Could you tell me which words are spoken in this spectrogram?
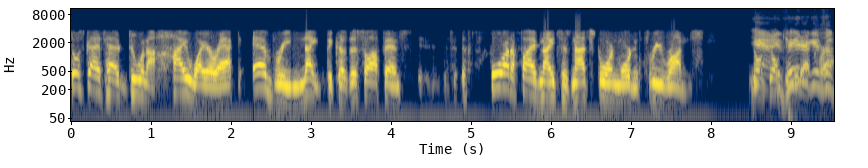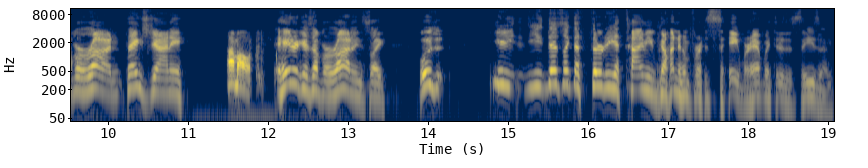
Those guys had doing a high wire act every night because this offense, four out of five nights, is not scoring more than three runs. Don't- yeah, don't if give Hader gives crap. up a run, thanks, Johnny. I'm out. Hader gives up a run, and it's like, what was it? You, you, that's like the thirtieth time you've gone to him for a save. We're halfway through the season.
